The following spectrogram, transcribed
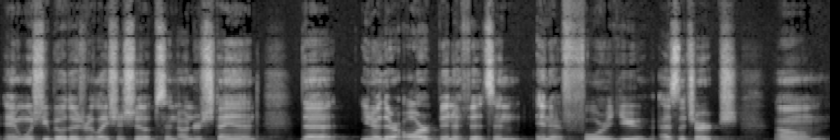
And once you build those relationships and understand that you know there are benefits in in it for you as the church, um,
